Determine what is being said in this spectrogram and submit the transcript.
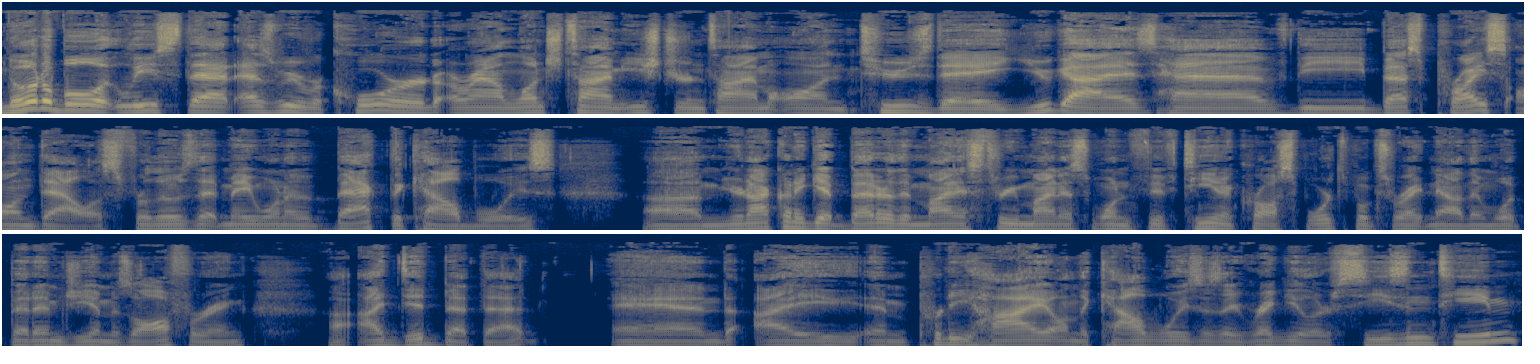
Notable, at least, that as we record around lunchtime Eastern time on Tuesday, you guys have the best price on Dallas for those that may want to back the Cowboys. Um, you're not going to get better than minus three, minus 115 across sportsbooks right now than what BetMGM is offering. Uh, I did bet that, and I am pretty high on the Cowboys as a regular season team.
